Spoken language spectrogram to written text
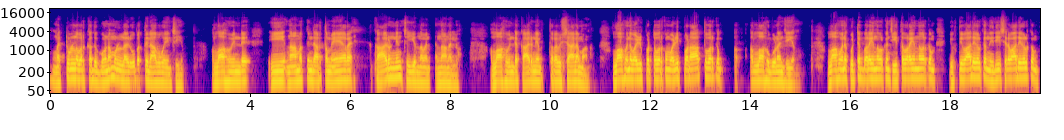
മറ്റുള്ളവർക്കത് ഗുണമുള്ള രൂപത്തിലാവുകയും ചെയ്യും. അള്ളാഹുവിന്റെ ഈ നാമത്തിന്റെ അർത്ഥം ഏറെ കാരുണ്യം ചെയ്യുന്നവൻ എന്നാണല്ലോ. അള്ളാഹുവിന്റെ കാരുണ്യം എത്ര വിശാലമാണ്. അള്ളാഹുവിനെ വഴിപ്പെട്ടവർക്കും വഴിപ്പെടാത്തവർക്കും അള്ളാഹു ഗുണം ചെയ്യുന്നു. അള്ളാഹുവിനെ കുറ്റം പറയുന്നവർക്കും ചീത്ത പറയുന്നവർക്കും യുക്തിവാദികൾക്കും നിരീശ്വരവാദികൾക്കും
